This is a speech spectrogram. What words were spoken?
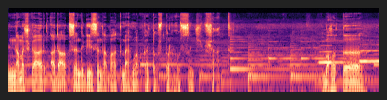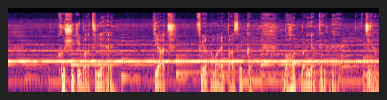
नमस्कार, आदाब, ज़िंदगी, जिंदाबाद। मैं हूँ आपका दोस्त और होस्ट संजीव शाद बहुत खुशी की बात यह है कि आज फिर हमारे पास एक बहुत बढ़िया दिन है। जी हाँ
